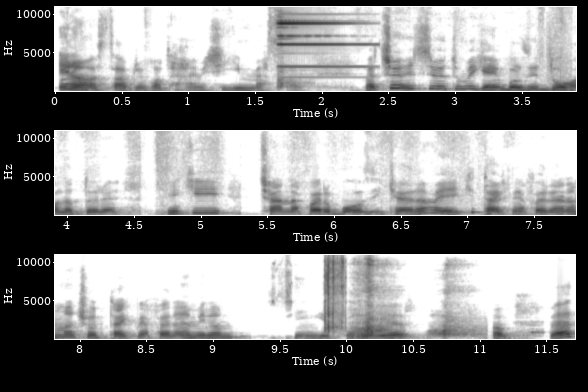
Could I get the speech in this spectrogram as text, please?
این هم از تبلیغات همیشگی مثلا بچه ایسی بهتون بگم این بازی دو حالت داره. یکی چند نفر بازی کردم و یکی تک نفره من چون تک نفره میرم single player. خب، بعد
